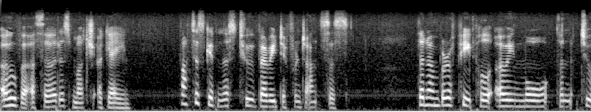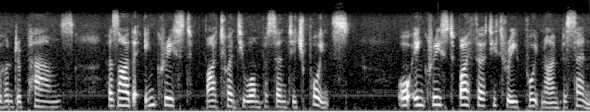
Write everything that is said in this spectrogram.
over a third as much again. That has given us two very different answers. The number of people owing more than £200 has either increased by 21 percentage points or increased by 33.9%.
